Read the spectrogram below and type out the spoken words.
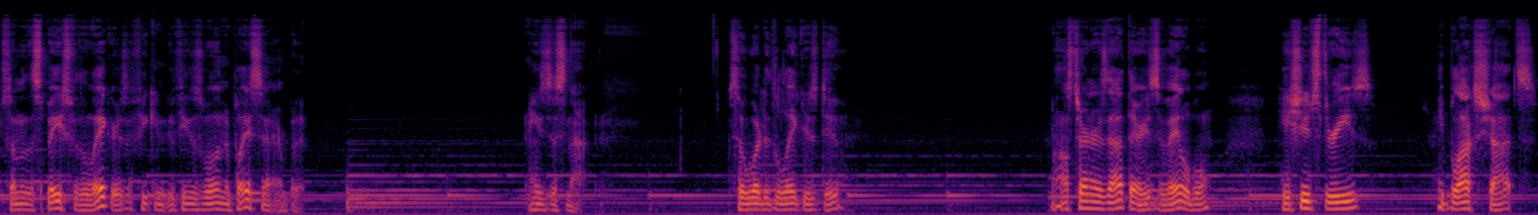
some of the space for the Lakers if he can if he was willing to play center, but he's just not. So what did the Lakers do? Miles Turner is out there, he's available. He shoots threes. He blocks shots.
